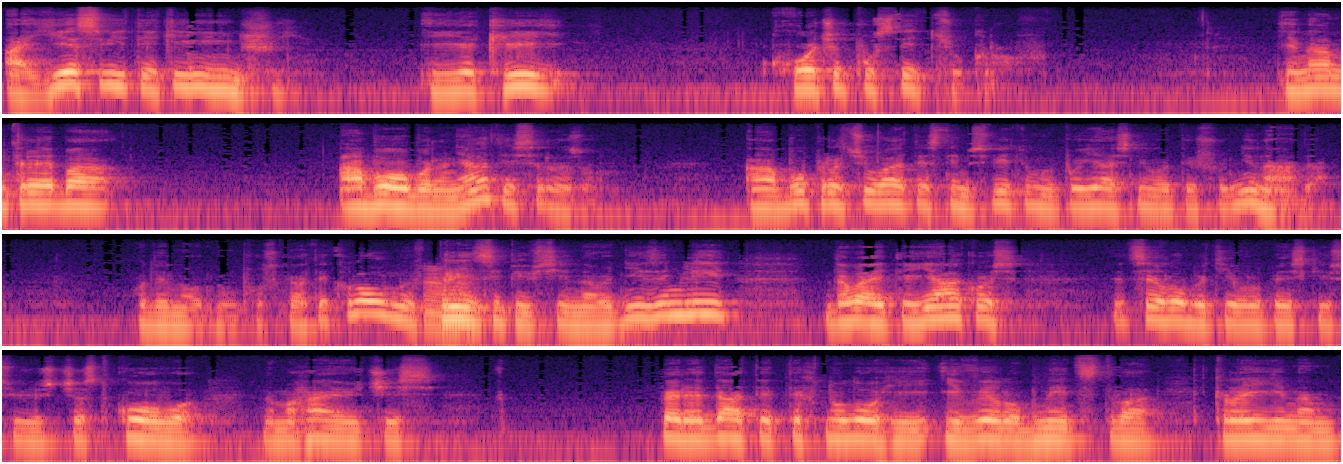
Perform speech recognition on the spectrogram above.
А є світ, який інший, який хоче пустити цю кров. І нам треба або оборонятися разом, або працювати з тим світом і пояснювати, що не треба один одному пускати кров. Ми, в принципі, всі на одній землі. Давайте якось. Це робить Європейський Союз частково, намагаючись передати технології і виробництва країнам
